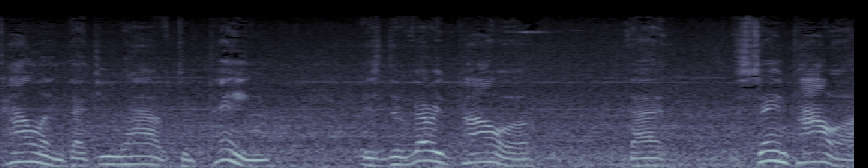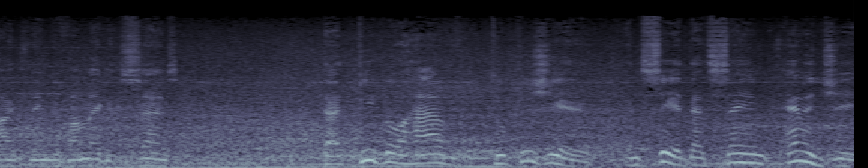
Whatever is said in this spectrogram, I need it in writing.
talent that you have to paint is the very power that the same power I think, if I'm making sense, that people have to appreciate it and see it. That same energy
